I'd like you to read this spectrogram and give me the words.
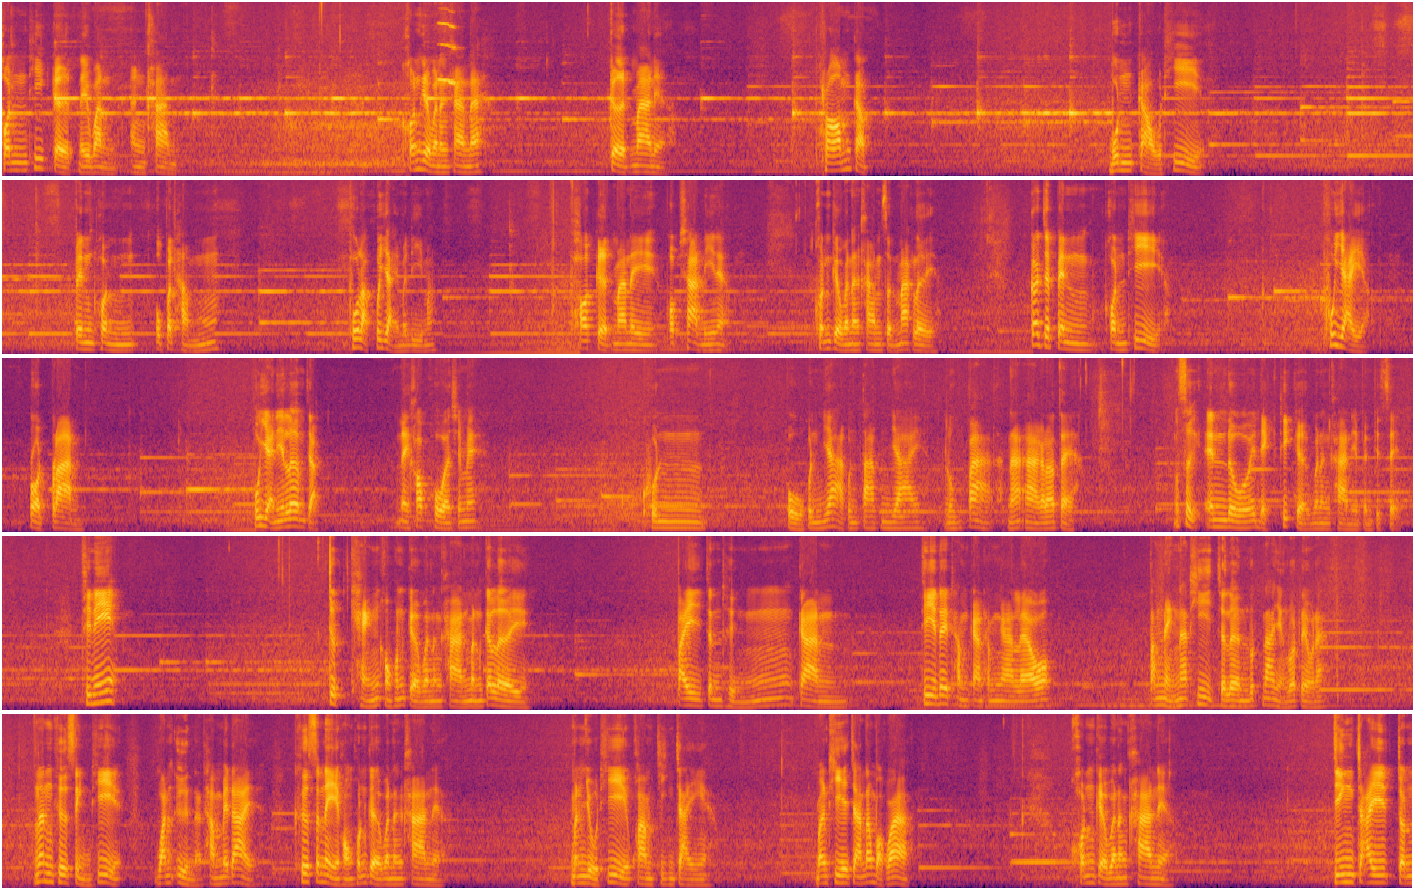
คนที่เกิดในวันอังคาร คนเกิดวันอังคารนะ เกิดมาเนี่ย พร้อมกับ บุญเก่าที่ เป็นคนอุปถัมภ์ผู้หลักผู้ใหญ่มาดีมั้งพอเกิดมาในภพชาตินี้เนี่ย คนเกิดวันอังคารส่วนมากเลย ก็จะเป็นคนที่ผู้ใหญ่อะโปรดปราน ผู้ใหญ่นี่เริ่มจากในครอบครัวใช่ไหม คุณปู่คุณย่าคุณตาคุณยายลุงป้าน้าอาก็แล้วแต่ รู้สึกเอ็นดูเด็กที่เกิดวันอังคารเนี่ยเป็นพิเศษ ทีนี้ จุดแข็งของคนเกิดวันอังคารมันก็เลย ไปจนถึงการที่ได้ทำการทำงานแล้วตำแหน่งหน้าที่เจริญรุดหน้าอย่างรวดเร็วนะ นั่นคือสิ่งที่วันอื่นนะทำไม่ได้ คือเสน่ห์ของคนเกิดวันอังคารเนี่ย มันอยู่ที่ความจริงใจไงบางทีอาจารย์ต้องบอกว่า คนเกิดวันอังคารเนี่ย จริงใจจน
